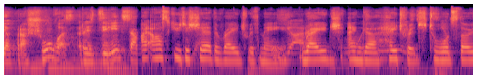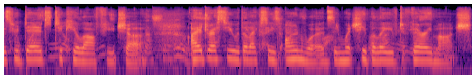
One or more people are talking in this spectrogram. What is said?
I ask you to share the rage with me rage, anger, hatred towards those who dared to kill our future. I address you with Alexei's own words, in which he believed very much.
